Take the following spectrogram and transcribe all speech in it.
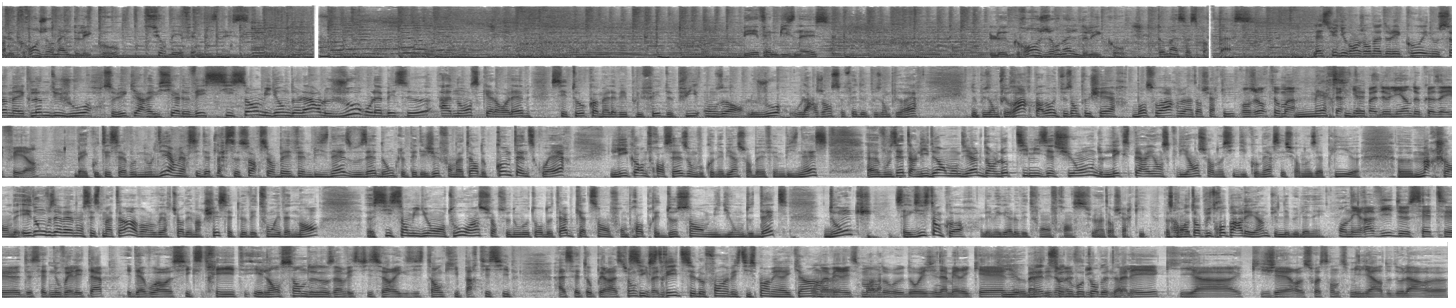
Le grand journal de l'écho sur BFM Business. BFM Business, le grand journal de l'écho, Thomas Asportas. La suite du grand journal de l'écho et nous sommes avec l'homme du jour, celui qui a réussi à lever 600 millions de dollars le jour où la BCE annonce qu'elle relève ses taux comme elle avait plus fait depuis 11 ans, le jour où l'argent se fait de plus en plus rare, de plus en plus rare, pardon, et de plus en plus cher. Bonsoir, Jonathan Cherki. Bonjour Thomas. Merci qu'il n'y a d'être- pas de lien de cause à effet. Hein. Bah écoutez, c'est à vous de nous le dire. Merci d'être là ce soir sur BFM Business. Vous êtes donc le PDG fondateur de Content Square, licorne française, on vous connaît bien sur BFM Business. Euh, vous êtes un leader mondial dans l'optimisation de l'expérience client sur nos sites d'e-commerce et sur nos applis euh, euh, marchandes. Et donc vous avez annoncé ce matin, avant l'ouverture des marchés, cette levée de fonds événement. Euh, 600 millions en tout hein, sur ce nouveau tour de table, 400 en fonds propres et 200 millions de dettes. Donc ça existe encore, les méga levées de fonds en France, Jonathan Cherki. Parce qu'on n'entend plus trop parler hein, depuis le début de l'année. On est ravis de cette, euh, de cette nouvelle étape et d'avoir euh, Six Street et l'ensemble de nos investisseurs existants qui participent à cette opération. Six va- Street, c'est le fonds d'investissement américain. Fonds euh, d'investissement voilà. d'origine américaine, Qui, euh, mène ce nouveau tour de table. Valley, qui, a, qui gère 60 milliards de dollars euh,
